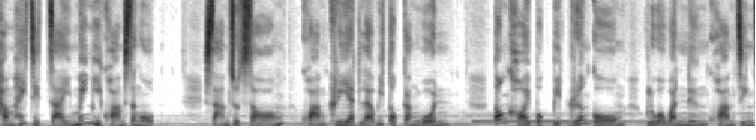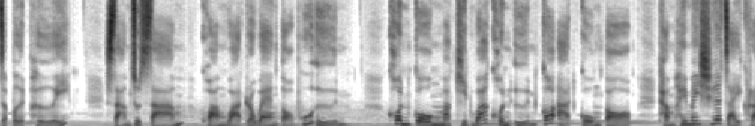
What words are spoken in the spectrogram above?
ทำให้จิตใจไม่มีความสงบ 3.2 ความเครียดและวิตกกังวล ต้องคอยปกปิดเรื่องโกง กลัววันหนึ่งความจริงจะเปิดเผย 3.3 ความหวาดระแวงต่อผู้อื่น คนโกงมักคิดว่าคนอื่นก็อาจโกงตอบทำให้ไม่เชื่อใจใคร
